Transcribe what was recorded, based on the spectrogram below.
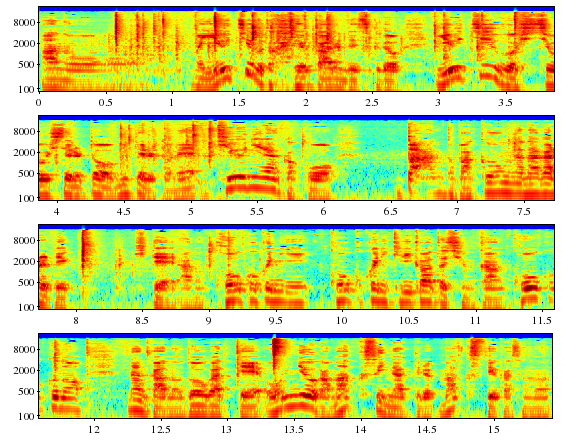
あの、まあ、YouTube とかでよくあるんですけど、YouTube を視聴してると、見てるとね、急になんかこう、バーンと爆音が流れて来て、あの、広告に、広告に切り替わった瞬間、広告のなんかあの動画って音量がマックスになってる。マックスっていうかその、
